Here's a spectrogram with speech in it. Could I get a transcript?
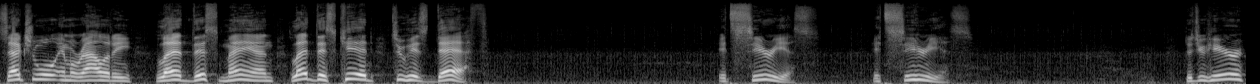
Sexual immorality led this man, led this kid to his death. It's serious. It's serious. Did you hear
